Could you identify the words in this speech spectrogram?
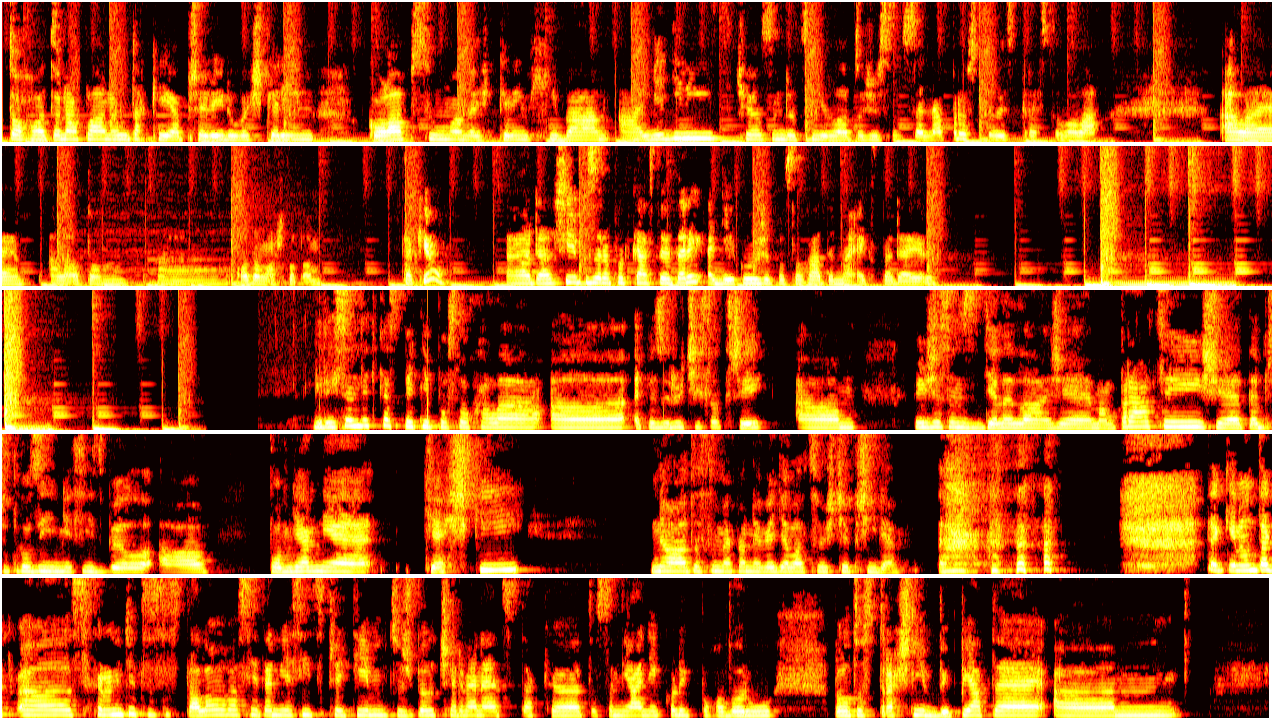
tohle to naplánuju taky a předejdu veškerým kolapsům a veškerým chybám a jediný, z čeho jsem docílila, to, že jsem se naprosto vystresovala, ale, ale o tom, o tom až potom. Tak jo, a další epizoda podcastu je tady a děkuji, že posloucháte My Expa Diary. Když jsem teďka zpětně poslouchala uh, epizodu číslo 3, um, vím, že jsem sdělila, že mám práci, že ten předchozí měsíc byl uh, poměrně těžký, no a to jsem jako nevěděla, co ještě přijde. Tak jenom tak uh, schrnutě, co se stalo vlastně ten měsíc předtím, což byl červenec, tak uh, to jsem měla několik pohovorů, bylo to strašně vypjaté. Um,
